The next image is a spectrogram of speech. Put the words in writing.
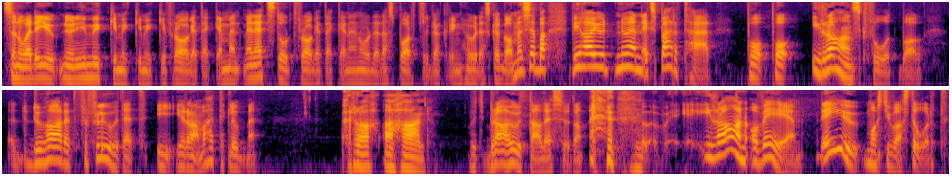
Så nu är det ju, nu är det ju mycket, mycket, mycket frågetecken, men, men ett stort frågetecken är nog det där sportsliga kring hur det ska gå. Men Sebba, vi har ju nu en expert här på, på iransk fotboll. Du har ett förflutet i Iran, vad hette klubben? Ra-Ahan. Bra uttal dessutom. Iran och VM, det är ju, måste ju vara stort.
